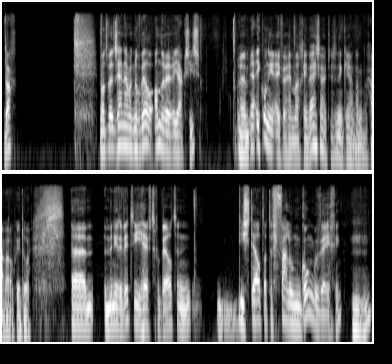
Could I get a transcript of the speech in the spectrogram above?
Dag. Want er zijn namelijk nog wel andere reacties. Um, ja, ik kon hier even helemaal geen wijs uit. Dus ik denk, ja, dan gaan we ook weer door. Um, meneer De Wit die heeft gebeld en die stelt dat de Falun Gong-beweging... Mm -hmm.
